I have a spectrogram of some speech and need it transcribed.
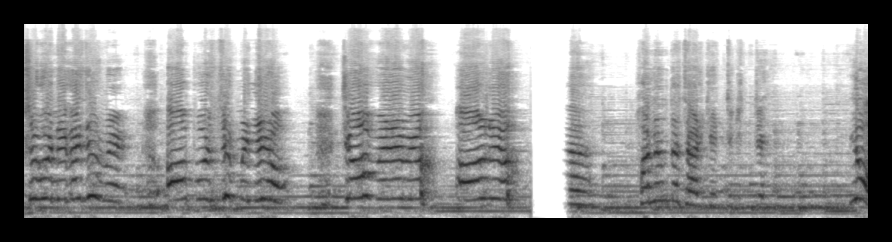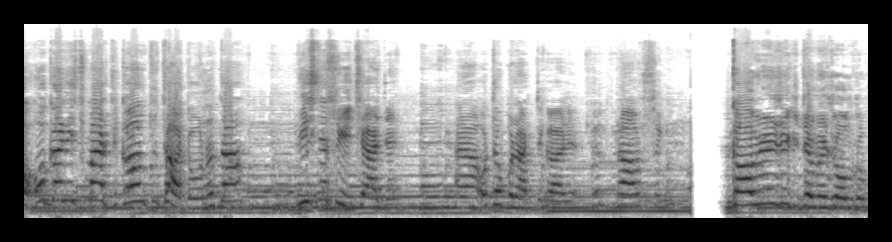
Sıvı negatif mi? A pozitif mi diyor. Cevap veremiyor. Ağlıyor. He, hanım da terk etti gitti. Yo o kan içmezdi. Kan tutardı onu da. Vişne suyu içerdi. He, o da bıraktı galiba. Ne yapsın? Kahveye de gidemez oldum.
